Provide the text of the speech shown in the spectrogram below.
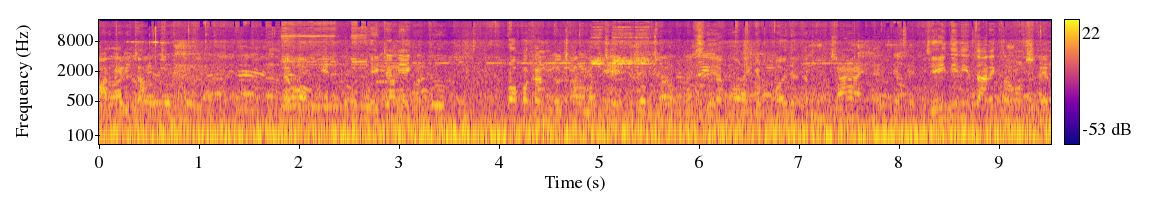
মার্কেট চালাচ্ছে। এবং এটা নিয়ে কিন্তু প্রপাকাণ্ড ছাড়ানো হচ্ছে গুজব ছাড়ানো হয়েছে, এবং অনেকে ভয় দেখানো হচ্ছে। যেই দিনই তারেক রহমান সাহেব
